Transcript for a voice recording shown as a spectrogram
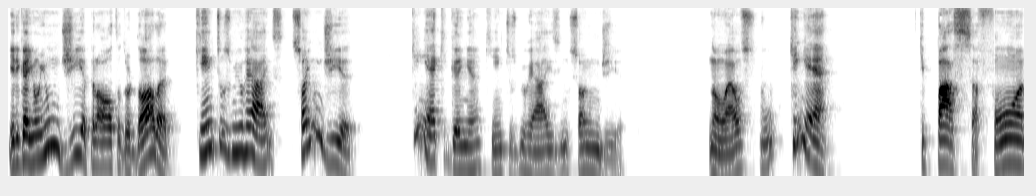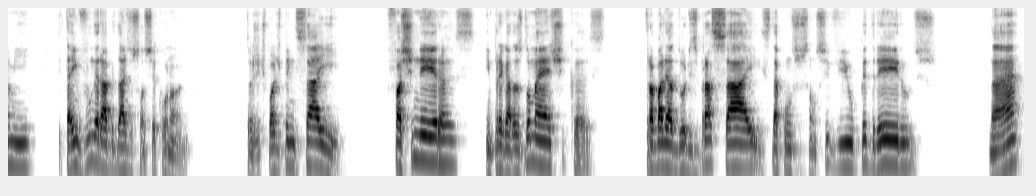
ele ganhou em um dia pela alta do dólar 500 mil reais, só em um dia. Quem é que ganha 500 mil reais só em um dia? Não é o, o quem é que passa fome, que está em vulnerabilidade socioeconômica. Então a gente pode pensar aí faxineiras, empregadas domésticas, trabalhadores braçais da construção civil, pedreiros, né?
